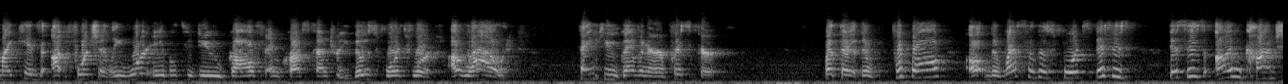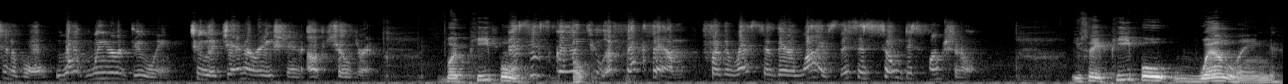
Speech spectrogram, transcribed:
my kids uh, fortunately were able to do golf and cross country. Those sports were allowed. Thank you, Governor Pritzker. But the, the football, all, the rest of the sports, this is this is unconscionable what we're doing to a generation of children. But people. This is going oh. to affect for the rest of their lives. This is so dysfunctional. You say people willing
